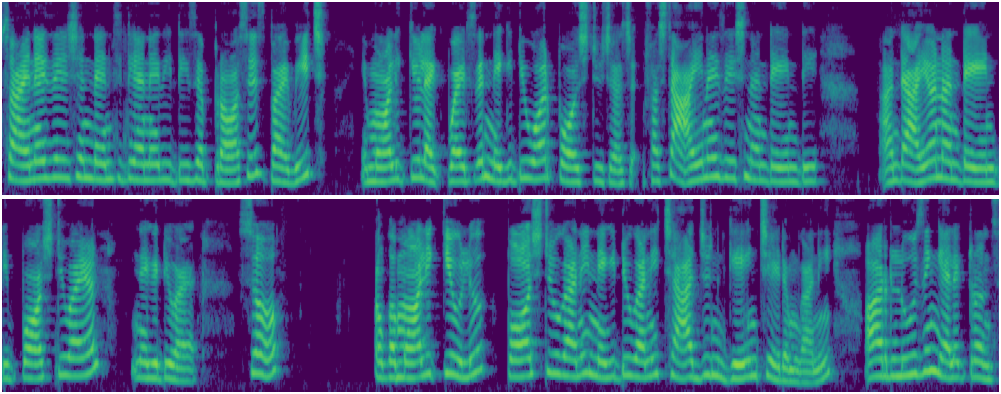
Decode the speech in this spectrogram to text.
సో అయనైజేషన్ డెన్సిటీ అనేది it is a process by which a molecule acquires a negative or positive charge first ionization అంటే ఏంటి? అంటే అయాన్ అంటే ఏంటి? Positive ion negative ion so ఒక మాలిక్యూల్ పాజిటివ్ కానీ నెగిటివ్ కానీ ఛార్జ్ని గెయిన్ చేయడం కానీ or losing electrons.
